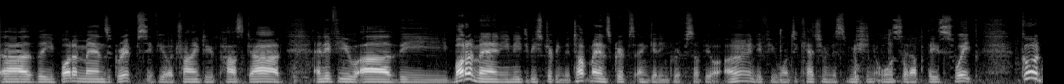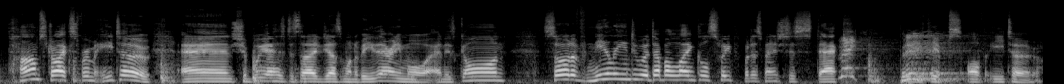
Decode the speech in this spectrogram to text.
uh, the bottom man's grips if you are trying to pass guard. And if you are the bottom man, you need to be stripping the top man's grips and getting grips of your own if you want to catch him in a submission or set up a sweep. Good palm strikes from Ito. And Shibuya has decided he doesn't want to be there anymore and is gone sort of nearly into a double ankle sweep, but has managed to stack the hips of Ito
